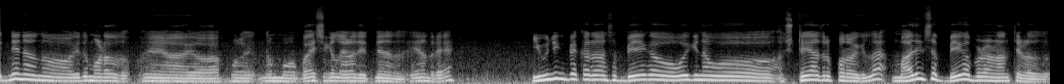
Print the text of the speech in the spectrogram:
ಇದನ್ನೇ ನಾನು ಇದು ಮಾಡೋದು. ನಮ್ಮ ಬಯಸಿಗೆಲ್ಲ ಹೇಳೋದು ಇದನ್ನೇ ನಾನು. ಏನಂದರೆ ಈವ್ನಿಂಗ್ ಬೇಕಾದ್ರೆ ಸ್ವಲ್ಪ ಬೇಗ ಹೋಗಿ ನಾವು ಸ್ಟೇ ಆದರೂ ಪರವಾಗಿಲ್ಲ, ಮಾರ್ನಿಂಗ್ ಸ್ವಲ್ಪ ಬೇಗ ಬಿಡೋಣ ಅಂತ ಹೇಳೋದು.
